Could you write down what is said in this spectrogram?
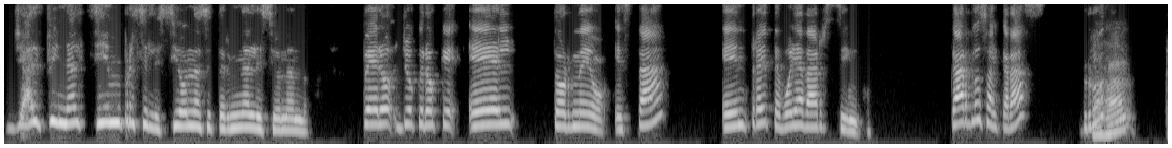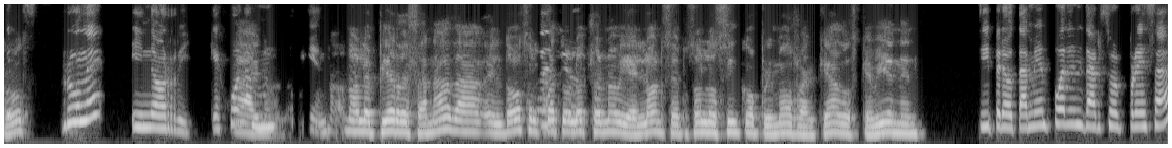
ya al final siempre se lesiona, se termina lesionando. Pero yo creo que el torneo está entre, te voy a dar cinco. Carlos Alcaraz, Rune y Norri, que juegan muy bien. No, le pierdes a nada. El 2, el 4, el 8, el 9 y el 11 son los cinco primeros ranqueados que vienen. Sí, pero también pueden dar sorpresas.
